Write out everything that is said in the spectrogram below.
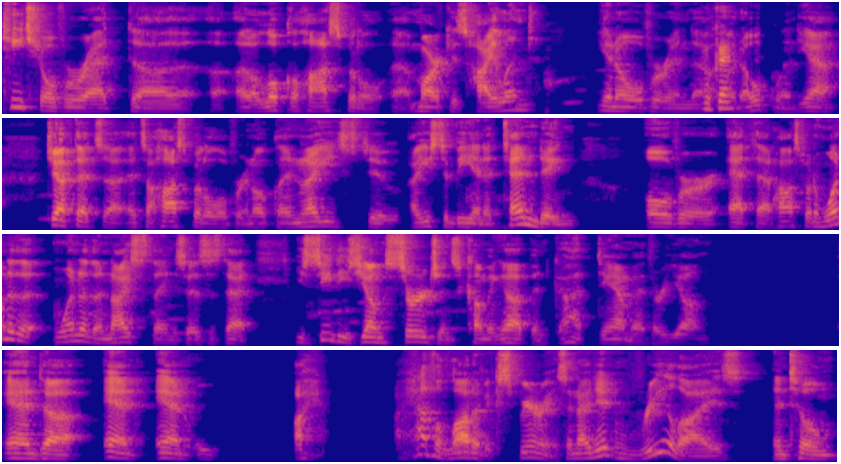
teach over at uh, a, a local hospital. Uh, Mark is Highland, you know, over in, uh, Okay. in Oakland. Yeah, Jeff, that's a, it's a hospital over in Oakland, and I used to I used to be an attending over at that hospital. And One of the one of the nice things is is that you see these young surgeons coming up, and God damn it, they're young, and uh, and and I I have a lot of experience, and I didn't realize until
